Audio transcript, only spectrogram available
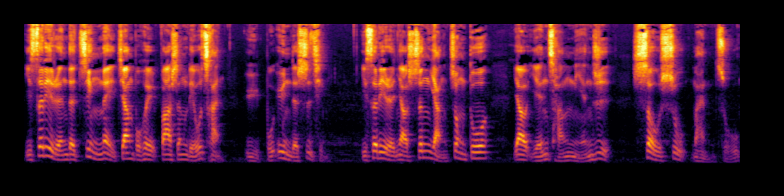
以色列人的境内将不会发生流产与不孕的事情。以色列人要生养众多，要延长年日，寿数满足。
